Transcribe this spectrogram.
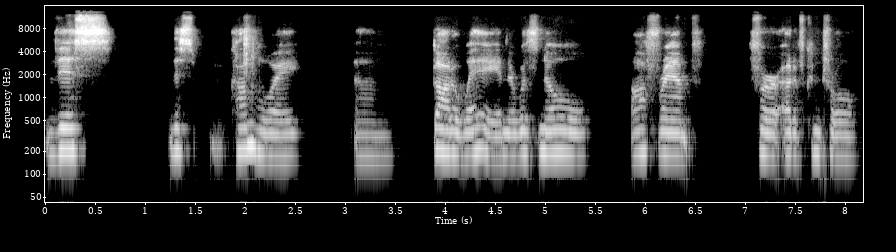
this this convoy um, got away, and there was no off ramp for out of control.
